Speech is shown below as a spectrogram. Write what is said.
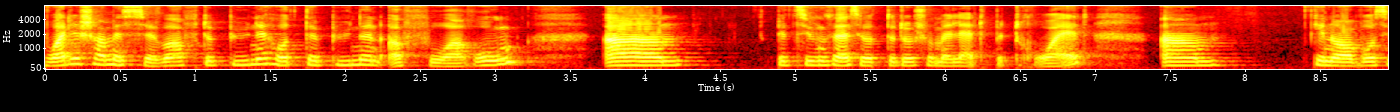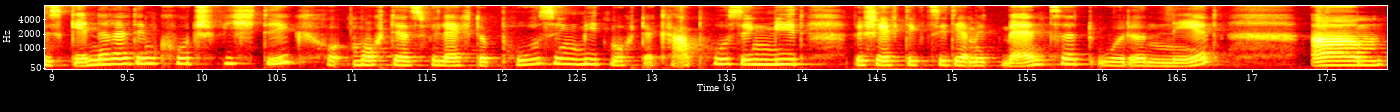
war der schon mal selber auf der Bühne, hat der Bühnenerfahrung, ähm, beziehungsweise hat er da schon mal Leute betreut. Ähm, genau, was ist generell dem Coach wichtig? Macht er jetzt vielleicht ein Posing mit, macht er kein Posing mit, beschäftigt sich der mit Mindset oder nicht? Ähm,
